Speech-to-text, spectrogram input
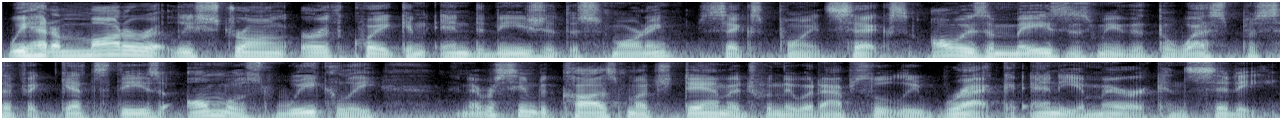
We had a moderately strong earthquake in Indonesia this morning, 6.6. Always amazes me that the West Pacific gets these almost weekly. They never seem to cause much damage when they would absolutely wreck any American city.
